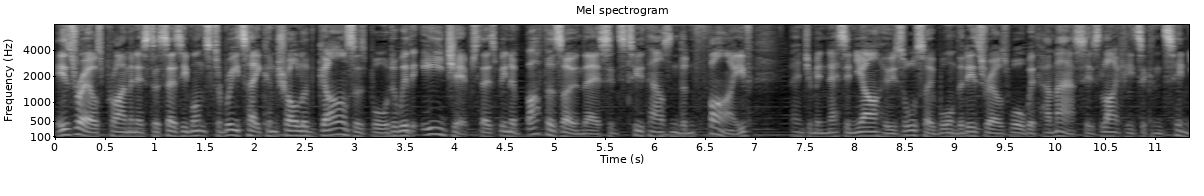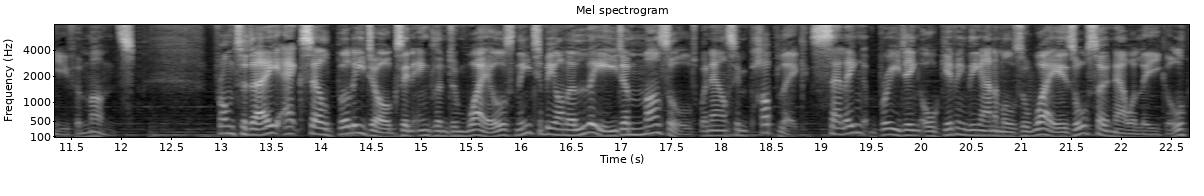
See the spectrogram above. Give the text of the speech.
Israel's Prime Minister says he wants to retake control of Gaza's border with Egypt. There's been a buffer zone there since 2005. Benjamin Netanyahu's also warned that Israel's war with Hamas is likely to continue for months. From today, XL bully dogs in England and Wales need to be on a lead and muzzled when out in public. Selling, breeding, or giving the animals away is also now illegal.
